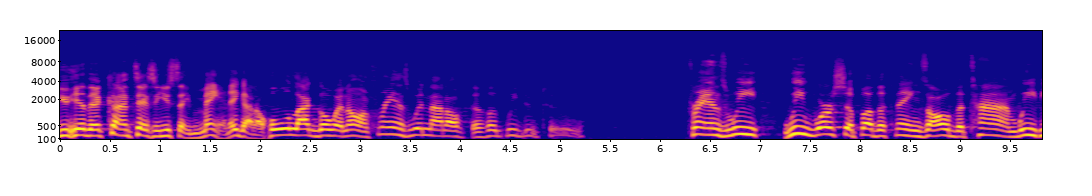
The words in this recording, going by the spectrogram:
hear their context and you say, man, they got a whole lot going on. Friends, we're not off the hook. We do too. Friends, we, we worship other things all the time. We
